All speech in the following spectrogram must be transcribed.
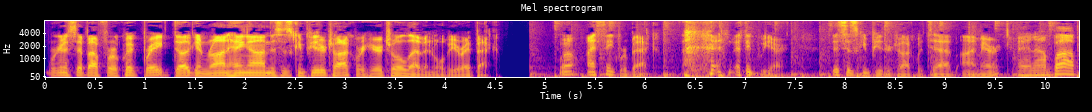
We're going to step out for a quick break. Doug and Ron, hang on. This is Computer Talk. We're here till 11. We'll be right back. Well, I think we're back. I think we are. This is Computer Talk with Tab. I'm Eric. And I'm Bob.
